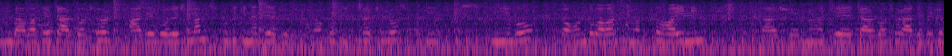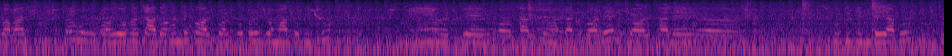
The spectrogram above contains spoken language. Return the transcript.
আমি বাবাকে চার বছর আগে বলেছিলাম স্কুটি কিনে দেওয়ার জন্য। আমার খুব ইচ্ছা ছিল স্কুটি নেব তখন তো বাবার সামর্থ্য হয়নি। তার জন্য হচ্ছে চার বছর আগে থেকে বাবা ওই ওখানে চা দোকান থেকে অল্প অল্প করে জমাতো কিছু। নিয়ে হচ্ছে কালকে হঠাৎ বলে চল তাহলে স্কুটি কিনতে যাব। কিন্তু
